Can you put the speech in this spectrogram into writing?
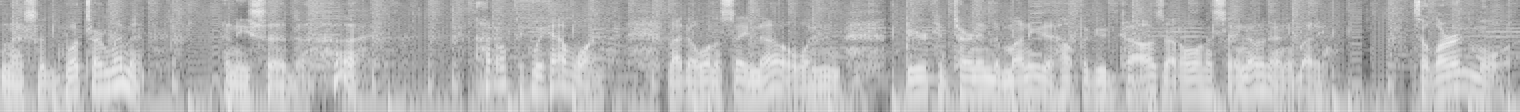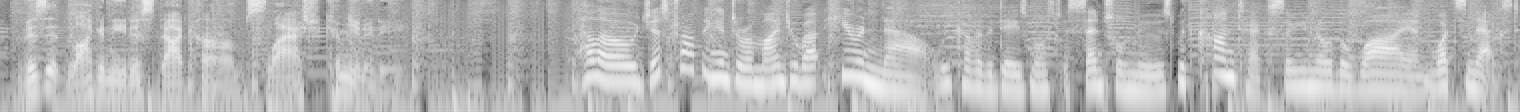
And I said, What's our limit? And he said, Huh, I don't think we have one. And I don't want to say no. When beer can turn into money to help a good cause, I don't want to say no to anybody. To learn more, visit Lagunitas.com slash community. Hello, just dropping in to remind you about Here and Now. We cover the day's most essential news with context so you know the why and what's next.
